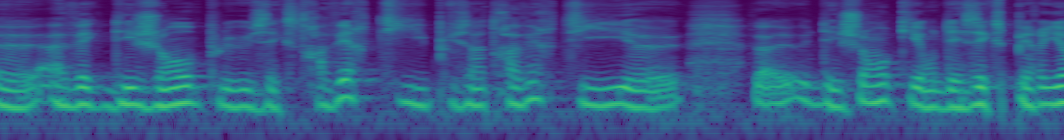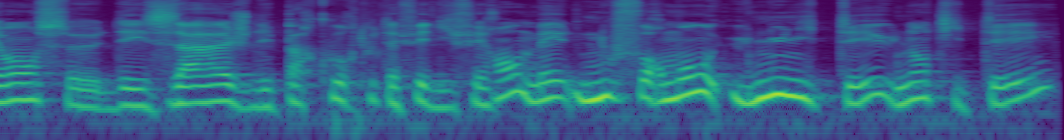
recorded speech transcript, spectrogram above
euh, avec des gens plus extravertis, plus introvertis, euh, des gens qui ont des expériences, des âges, des parcours tout à fait différents, mais nous formons une unité, une entité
